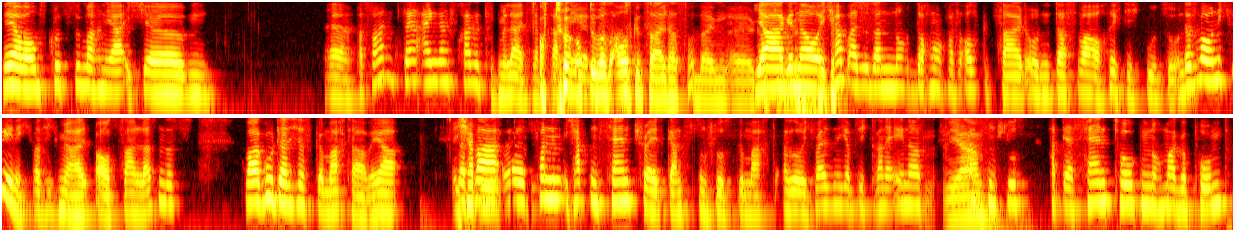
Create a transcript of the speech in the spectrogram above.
Nee, aber um es kurz zu machen, ja, ich. Ähm, äh, was war denn deine Eingangsfrage? Tut mir leid. ob du, ob du was ausgezahlt hast von deinem. Äh, ja, genau. Ich habe also dann noch, doch noch was ausgezahlt und das war auch richtig gut so. Und das war auch nicht wenig, was ich mir halt auszahlen lassen. Das war gut, dass ich das gemacht habe, ja. Das ich war äh, von dem, ich habe einen Sand Trade ganz zum Schluss gemacht. Also ich weiß nicht, ob du dich dran erinnerst. Ja. Ganz zum Schluss hat der Sand Token nochmal gepumpt.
